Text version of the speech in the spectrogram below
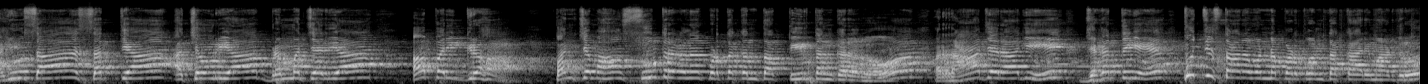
ಅಹಿಂಸಾ, ಸತ್ಯ, ಅಚೌರ್ಯ, ಬ್ರಹ್ಮಚರ್ಯ, ಅಪರಿಗ್ರಹ ಪಂಚಮಹಾಸೂತ್ರಗಳನ್ನ ಕೊಡ್ತಕ್ಕಂಥ ತೀರ್ಥಂಕರರು ರಾಜರಾಗಿ ಜಗತ್ತಿಗೆ ಪೂಜ್ಯ ಸ್ಥಾನವನ್ನು ಪಡ್ಕೊಂತ ಕಾರ್ಯ ಮಾಡಿದ್ರು.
